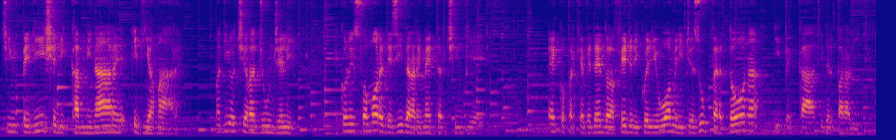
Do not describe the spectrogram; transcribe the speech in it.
ci impedisce di camminare e di amare, ma Dio ci raggiunge lì e con il suo amore desidera rimetterci in piedi. Ecco perché vedendo la fede di quegli uomini Gesù perdona i peccati del paralitico.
